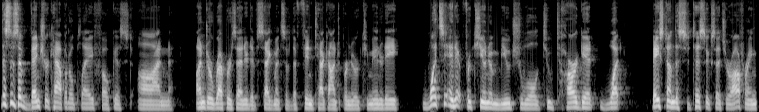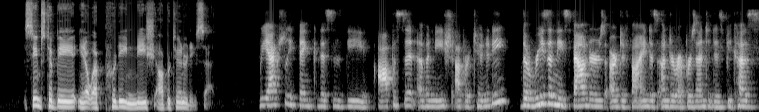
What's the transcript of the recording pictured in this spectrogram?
This is a venture capital play focused on underrepresented segments of the fintech entrepreneur community. What's in it for CUNA Mutual to target what, based on the statistics that you're offering, seems to be, you know, a pretty niche opportunity set? We actually think this is the opposite of a niche opportunity. The reason these founders are defined as underrepresented is because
